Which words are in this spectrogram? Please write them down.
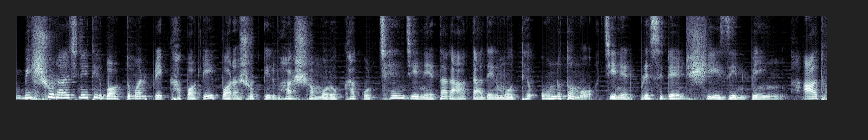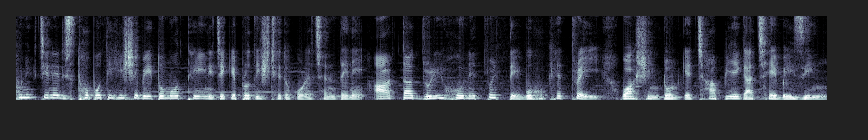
বিশ্ব রাজনীতির বর্তমান প্রেক্ষাপটে পরাশক্তির ভারসাম্য রক্ষা করছেন যে নেতারা তাদের মধ্যে অন্যতম চীনের প্রেসিডেন্ট শি জিনপিং। আধুনিক চীনের স্থপতি হিসেবে ইতোমধ্যেই নিজেকে প্রতিষ্ঠিত করেছেন তিনি। আর তার দৃঢ় নেতৃত্বে বহু ক্ষেত্রেই ওয়াশিংটনকে ছাপিয়ে গেছে বেইজিং।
